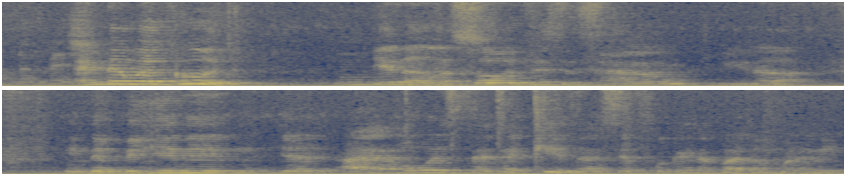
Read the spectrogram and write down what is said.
On a mission. And they were good. You know, so this is how, you know, in the beginning, yeah, I always tell the kids, I said, forget about the money.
